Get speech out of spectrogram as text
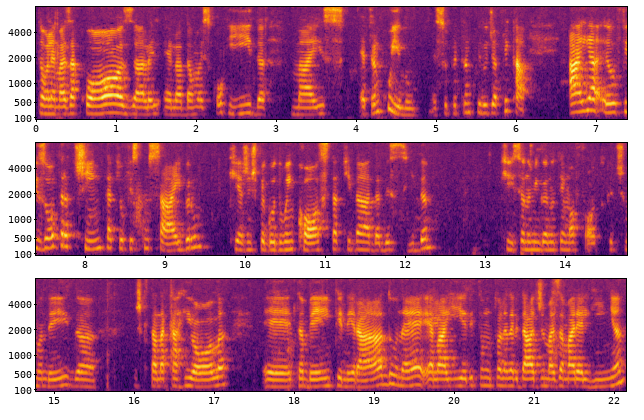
Então ela é mais aquosa, ela, ela dá uma escorrida, mas é tranquilo, é super tranquilo de aplicar. Aí eu fiz outra tinta que eu fiz com saibro, que a gente pegou do encosta aqui da, da descida, que se eu não me engano tem uma foto que eu te mandei da acho que está na carriola, é, também peneirado, né? Ela aí ele tem uma tonalidade mais amarelinha.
